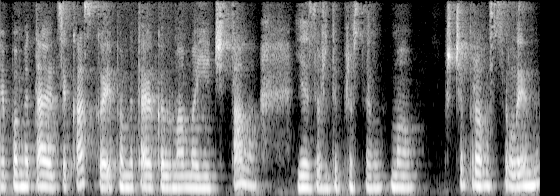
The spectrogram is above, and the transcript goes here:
я пам'ятаю цю казку, і пам'ятаю, коли мама її читала, я завжди просила: мам, ще про Василину.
